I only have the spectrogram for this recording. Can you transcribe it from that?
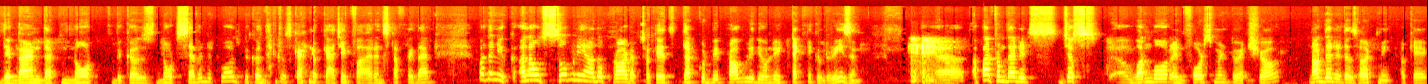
they banned that note because Note Seven it was because that was kind of catching fire and stuff like that. But then you allow so many other products. Okay, that could be probably the only technical reason. Uh, apart from that, it's just uh, one more enforcement to ensure. Not that it has hurt me. Okay,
